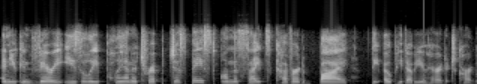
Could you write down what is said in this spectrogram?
and you can very easily plan a trip just based on the sites covered by the OPW Heritage Card.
